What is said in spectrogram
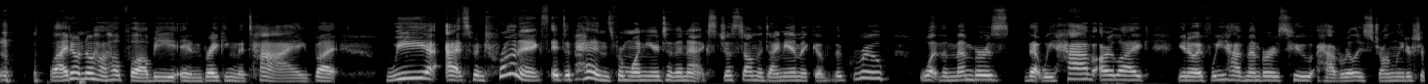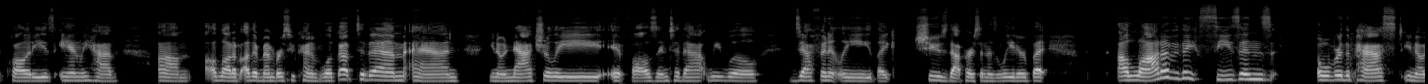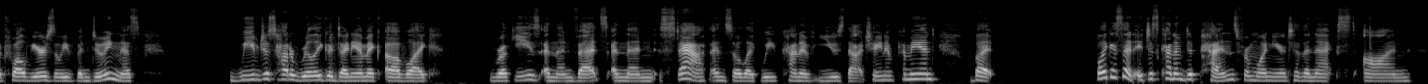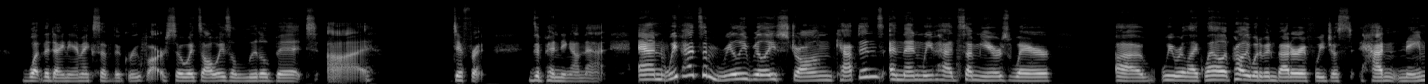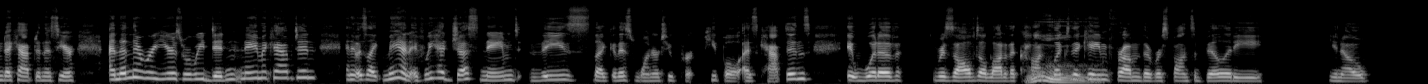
Well, I don't know how helpful I'll be in breaking the tie, but we at Spintronics, it depends from one year to the next, just on the dynamic of the group, what the members that we have are like. You know, if we have members who have really strong leadership qualities and we have um, a lot of other members who kind of look up to them and, you know, naturally it falls into that, we will definitely like choose that person as a leader. But a lot of the seasons over the past, you know, 12 years that we've been doing this, we've just had a really good dynamic of like rookies and then vets and then staff. And so like we've kind of used that chain of command. But like I said, it just kind of depends from one year to the next on what the dynamics of the group are. So it's always a little bit uh different depending on that. And we've had some really, really strong captains. And then we've had some years where uh, we were like, well, it probably would have been better if we just hadn't named a captain this year. And then there were years where we didn't name a captain, and it was like, man, if we had just named these like this one or two per- people as captains, it would have resolved a lot of the conflict that came from the responsibility, you know,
